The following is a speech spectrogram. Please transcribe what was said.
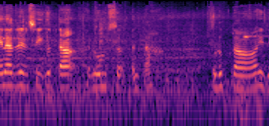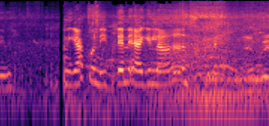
ಏನಾದರೂ ಇಲ್ಲಿ ಸಿಗುತ್ತಾ ರೂಮ್ಸ್ ಅಂತ ಹುಡುಕ್ತಾ ಇದ್ದೀವಿ. ನನಗೆ ಯಾಕೋ ನಿದ್ದೆನೇ ಆಗಿಲ್ಲ ಅನ್ಸುತ್ತೆ. ಏನ್ರಿ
